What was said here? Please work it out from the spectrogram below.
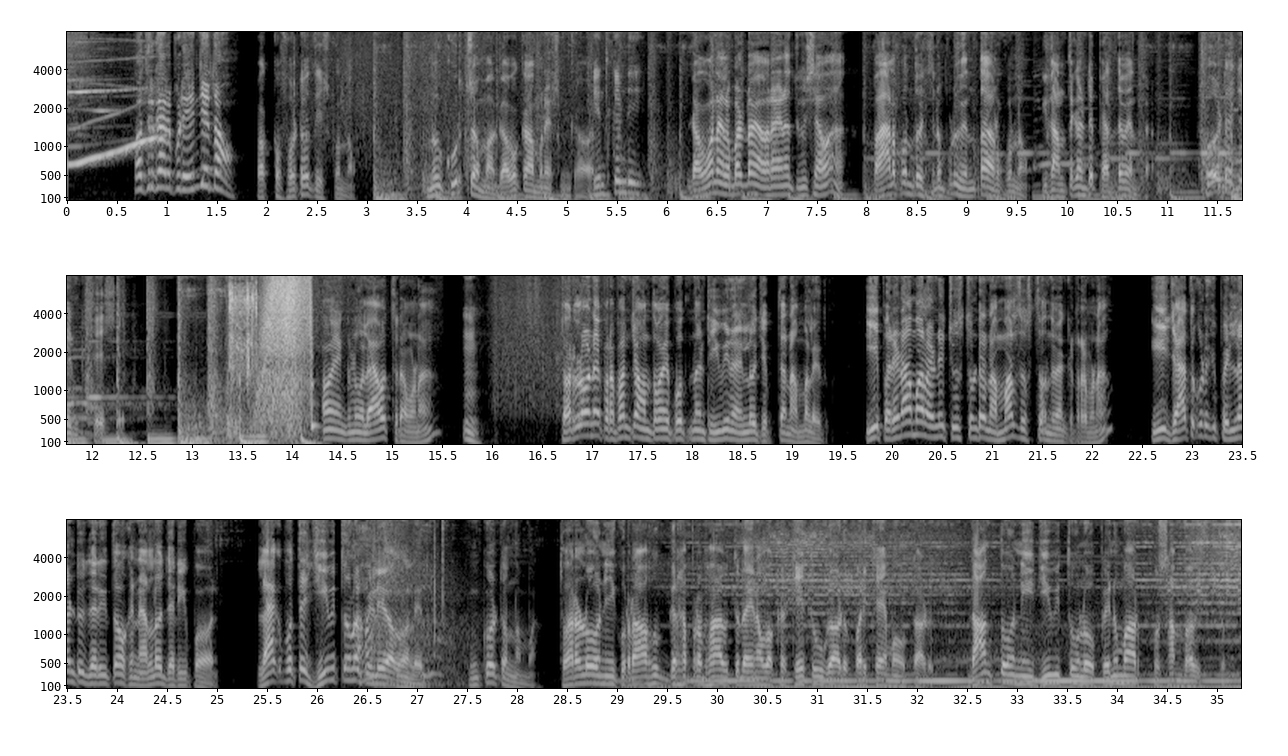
పంతులు గారు ఇప్పుడు ఏం చేద్దాం? ఒక్క ఫోటో తీసుకుందాం. నువ్వు కూర్చోమ్మా గవ్వ కాంబినేషన్ కావాలి. ఎందుకండి? గవ్వ నిలబడడం ఎవరైనా చూసావా పాలపంత వచ్చినప్పుడు వింత అనుకున్నాం. ఇది అంతకంటే పెద్ద వింత. ఫోటో జెంట్ ఫేస్ ఆ, ఇంక నువ్వు లేవచ్చు రమణ. త్వరలోనే ప్రపంచం అంతమైపోతుందని టీవీ నైన్లో చెప్తే నమ్మలేదు. ఈ పరిణామాలన్నీ చూస్తుంటే నమ్మాల్సి వస్తుంది వెంకటరమణ. ఈ జాతకుడికి పెళ్ళంటూ జరిగితే ఒక నెలలో జరిగిపోవాలి. లేకపోతే జీవితంలో పెళ్ళి యోగం లేదు. ఇంకోటి ఉందమ్మా. త్వరలో నీకు రాహుగ్రహ ప్రభావితుడైన ఒక కేతువుగాడు పరిచయం అవుతాడు దాంతో నీ జీవితంలో పెనుమార్పు సంభవిస్తుంది.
